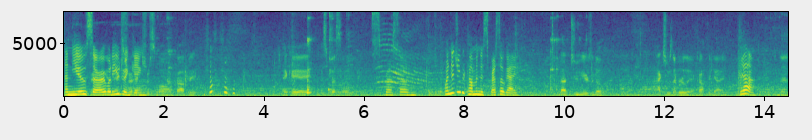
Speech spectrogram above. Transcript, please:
And you, sir, what are you Extra- drinking? Extra small coffee, aka espresso. Espresso. When did you become an espresso guy? About two years ago. Actually, was never really a coffee guy, Yeah. and then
